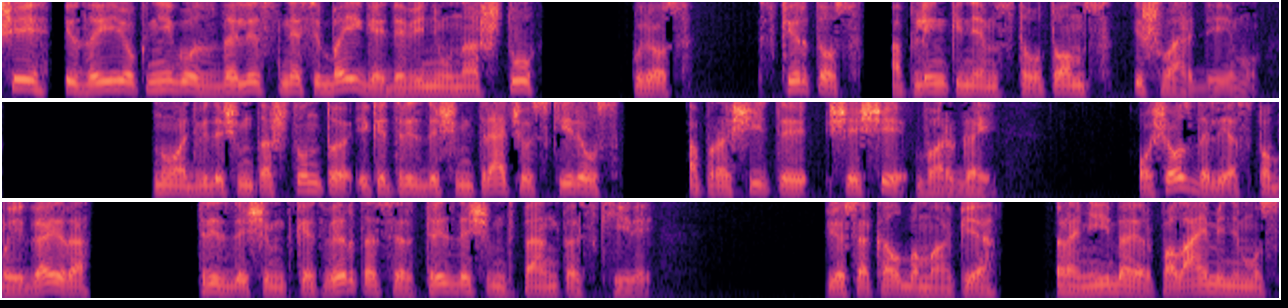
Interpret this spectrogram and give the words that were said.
Ši Izaijo knygos dalis nesibaigia devinių naštų, kurios skirtos aplinkinėms tautoms išvardyjimu. Nuo 28 iki 33 skyriaus aprašyti šeši vargai, o šios dalies pabaiga yra 34 ir 35 skyriai. Juose kalbama apie ramybę ir palaiminimus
